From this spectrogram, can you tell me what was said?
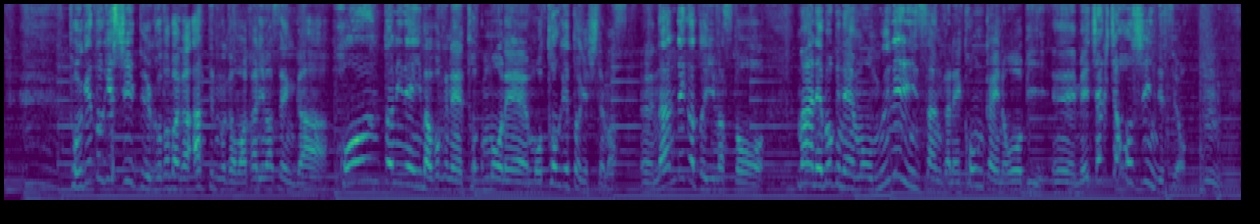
トゲトゲしいっていう言葉が合ってるのか分かりませんが、本当にね、今僕ね、もうね、もうトゲトゲしてます。うん、なんでかと言いますと、まあね、僕ね、もうムネリンさんがね、今回の OB、えー、めちゃくちゃ欲しいんですよ。うん。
